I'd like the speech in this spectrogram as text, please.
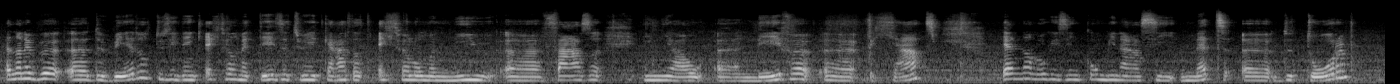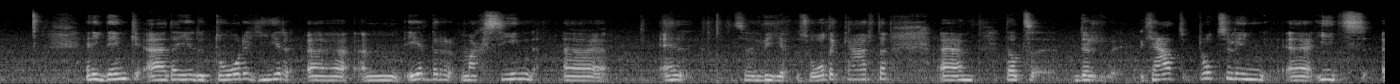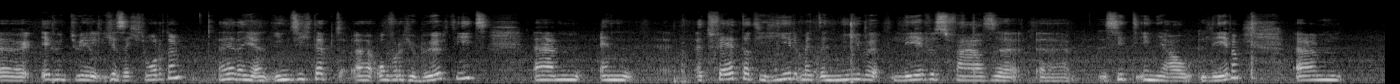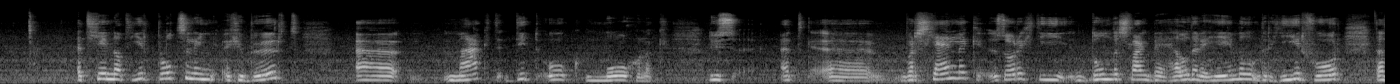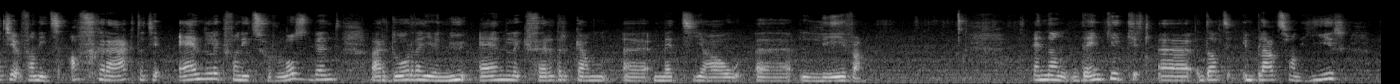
En dan hebben we de wereld. Dus ik denk echt wel met deze twee kaarten dat het echt wel om een nieuwe fase in jouw leven gaat. En dan nog eens in combinatie met de toren. En ik denk uh, dat je de toren hier uh, eerder mag zien. Uh, en ze liggen zo de kaarten. Ehm, dat er gaat plotseling iets eventueel gezegd worden. Hè, dat je een inzicht hebt over gebeurt iets. Um, en het feit dat je hier met een nieuwe levensfase zit in jouw leven. Um, hetgeen dat hier plotseling gebeurt, uh, maakt dit ook mogelijk. Dus het, uh, waarschijnlijk zorgt die donderslag bij heldere hemel er hiervoor dat je van iets afgeraakt, dat je eindelijk van iets verlost bent, waardoor dat je nu eindelijk verder kan uh, met jouw leven. En dan denk ik dat in plaats van hier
